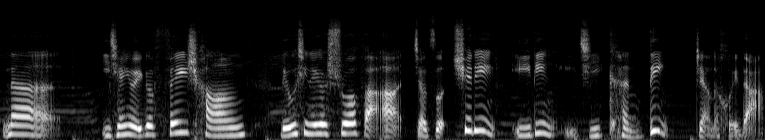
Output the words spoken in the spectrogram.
那以前有一个非常流行的一个说法啊，叫做确定、一定以及肯定这样的回答。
